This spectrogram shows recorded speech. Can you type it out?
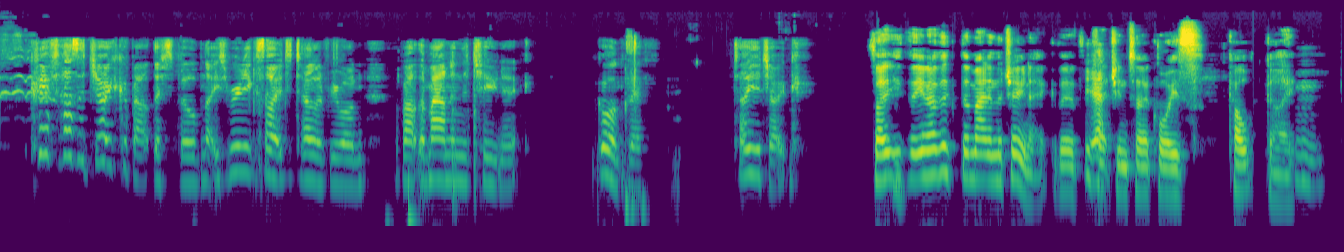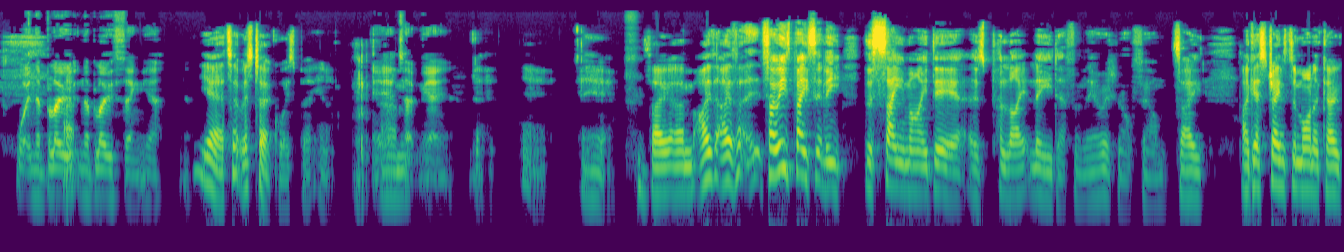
Cliff has a joke about this film that he's really excited to tell everyone about the man in the tunic. Go on, Cliff. Tell your joke. So you know the, the man in the tunic, the Yeah. fetching turquoise cult guy. Mm. What in the blue Uh, in the blue thing? Yeah, Yeah, it's, it was turquoise, but you know. yeah, Um, tur- yeah. yeah. Yeah, yeah, yeah. yeah. so, um, I, I, so he's basically the same idea as polite leader from the original film. So, I guess James DeMonaco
